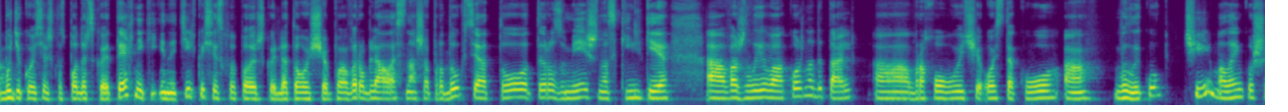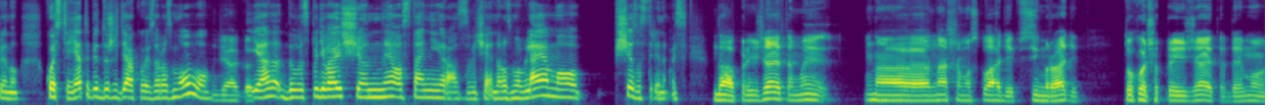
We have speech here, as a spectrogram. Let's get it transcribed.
будь-якої сільськогосподарської техніки, і не тільки сільськогосподарської, для того, щоб вироблялась наша продукція, то ти розумієш, наскільки важлива кожна деталь, враховуючи ось таку велику чи маленьку шину. Костя, я тобі дуже дякую за розмову. Дякую. Я сподіваюся, що не останній раз, звичайно, розмовляємо. Ще зустрінемось. Да, приїжджайте. Ми на нашому складі всім раді. Хто хоче, приїжджайте, дамо,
